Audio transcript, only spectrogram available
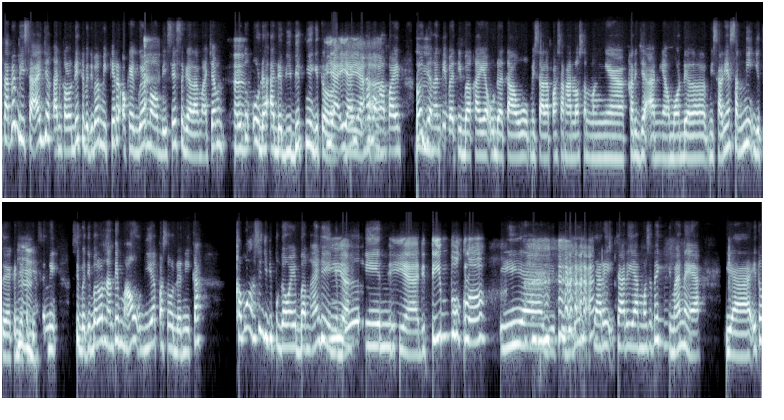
tapi bisa aja kan kalau dia tiba-tiba mikir oke gue mau bisnis segala macam Eh. itu udah ada bibitnya gitu loh. Iya, iya, Dan iya. kita mau ngapain? Lo Hmm. jangan tiba-tiba kayak udah tahu misalnya pasangan lo senengnya kerjaan yang model misalnya seni gitu ya kerja kerja seni. Terus tiba-tiba lo nanti mau dia pas lo udah nikah kamu harusnya jadi pegawai bank aja yang Iya. nyebelin. Iya, ditimpuk loh. iya gitu. Jadi cari cari yang maksudnya gimana ya? Ya itu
